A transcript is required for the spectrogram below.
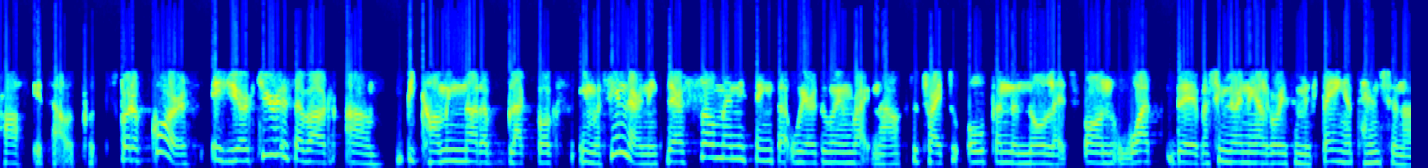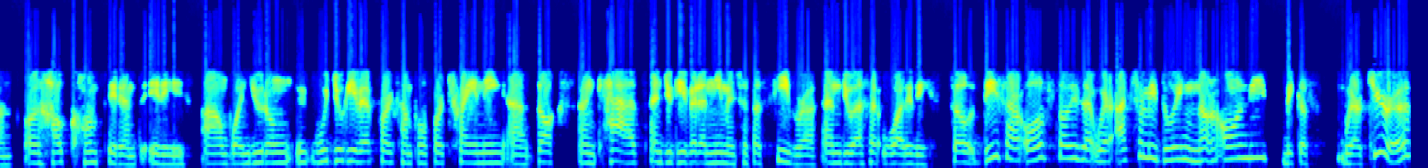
trust its outputs. But of course, if you're curious about um, becoming not a black box in machine learning, there are so many things that we are doing right now to try to open the knowledge on what the machine learning algorithm is paying attention on, or how confident it is. Um, when you don't, would you give it, for example, for training uh, dogs and cats, and you give it an image of a zebra, and you ask it what So these are all studies that we're actually doing not only because we are curious,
